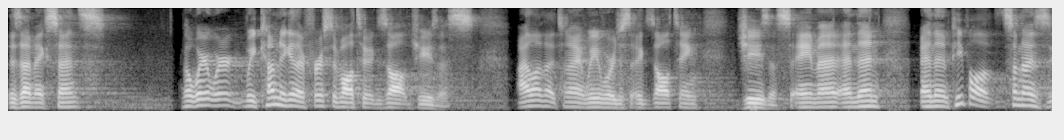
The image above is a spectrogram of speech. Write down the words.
Does that make sense? But we're, we're, we come together, first of all, to exalt Jesus. I love that tonight we were just exalting Jesus. Amen. And then, and then people sometimes,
